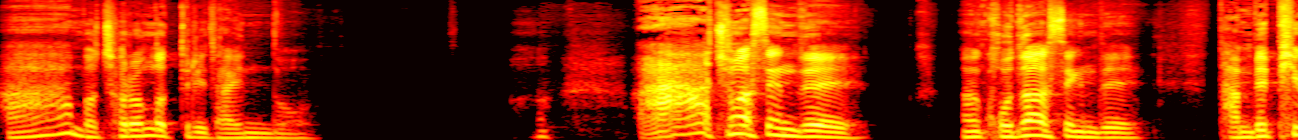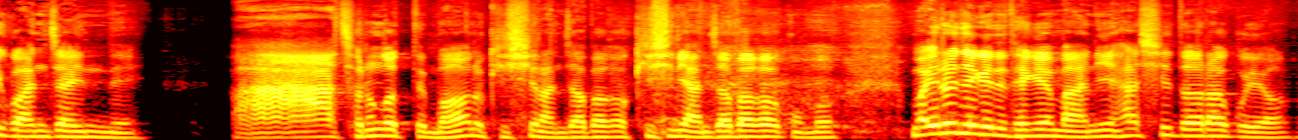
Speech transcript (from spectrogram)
아, 뭐 저런 것들이 다 있노. 아, 중학생들, 어, 고등학생들, 담배 피고 앉아있네. 아, 저런 것들 뭐하노? 귀신 안 잡아가고, 귀신이 안 잡아가고, 뭐, 막 이런 얘기들 되게 많이 하시더라고요.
